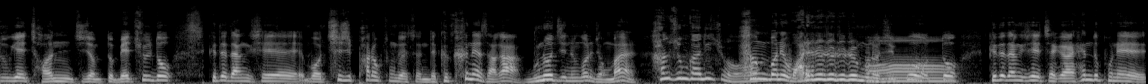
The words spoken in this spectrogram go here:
32개 전 지점 또 매출도 그때 당시에 뭐 78억 정도 했었는데 그 큰 회사가 무너지는 건 정말 한순간이죠. 한 번에 와르르르르 무너지고 어. 또 그때 당시에 제가 핸드폰에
